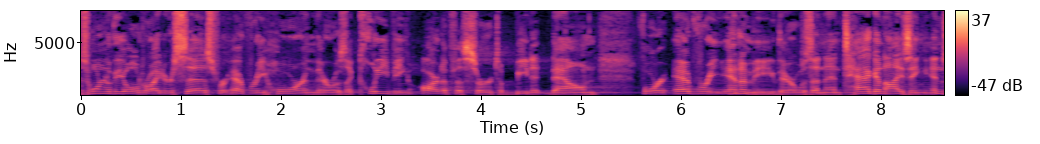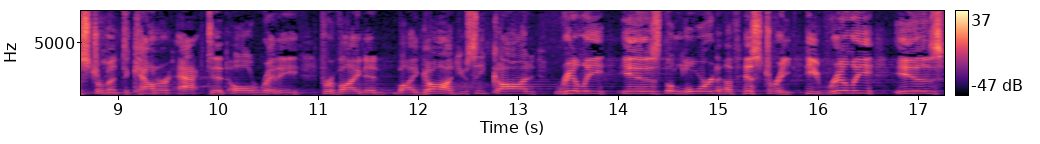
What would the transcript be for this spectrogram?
As one of the old writers says, for every horn there was a cleaving artificer to beat it down. For every enemy there was an antagonizing instrument to counteract it already provided by God. You see, God really is the Lord of history. He really is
